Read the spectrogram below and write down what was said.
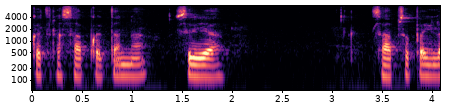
कचरा साफ करताना स्त्रिया साफसफाईला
